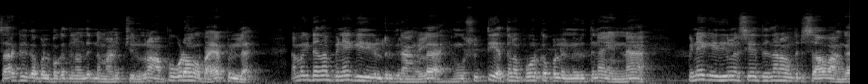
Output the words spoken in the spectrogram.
சரக்கு கப்பல் பக்கத்தில் வந்துட்டு நம்ம அனுப்பிச்சிருக்கிறோம். அப்போ கூட அவங்க பயப்பில்லை. நம்மக்கிட்ட தான் பிணை கைதிகள் இருக்கிறாங்கல்ல. இவங்க சுற்றி எத்தனை போர்க்கப்பலை நிறுத்தினா என்ன? பிணை கைதிகளும் சேர்த்து தானே வந்துட்டு சாவாங்க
